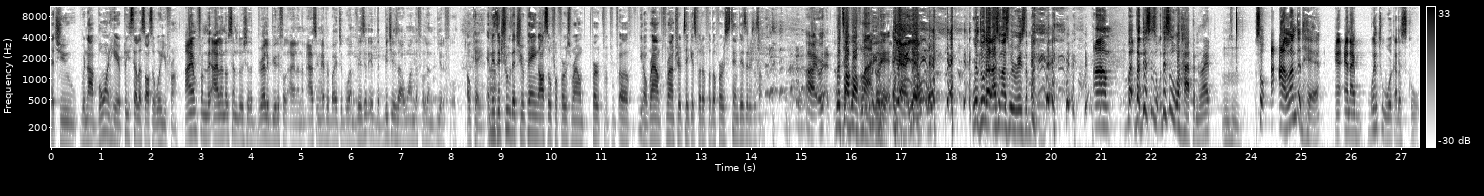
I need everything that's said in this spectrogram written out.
that you were not born here, please tell us also where you're from. I am from the island of St. Lucia, a really beautiful island. I'm asking everybody to go and visit it. The beaches are wonderful and beautiful. Okay. And is it true that you're paying also for first round, for, for, uh, you know, round round trip tickets for the for the first ten visitors or something? All right. We'll talk offline. Go ahead. Yeah, yeah. we'll do that as soon as we raise the money. um, but but this is this is what happened, right? Mm-hmm. So I, I landed here and, and I went to work at a school.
